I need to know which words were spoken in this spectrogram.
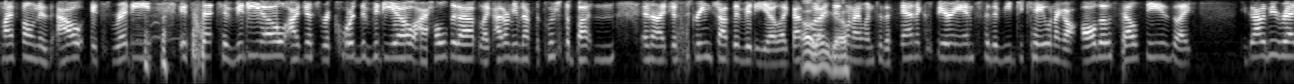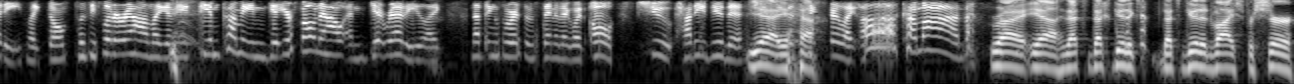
my phone is out. It's ready. it's set to video. I just record the video. I hold it up. Like, I don't even have to push the button, and I just screenshot the video. Like, that's Oh, what I you go. did when I went to the fan experience for the VGK. When I got all those selfies, like. You got to be ready. Like, don't pussyfoot around. Like, if you see him coming, get your phone out and get ready. Like, nothing's worse than standing there going, "Oh, shoot, how do you do this?" Yeah, You take yeah. Picture, like, oh, come on. Right. Yeah. That's that's good. Ex- that's good advice for sure.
